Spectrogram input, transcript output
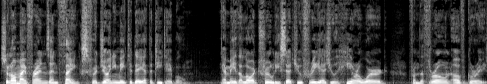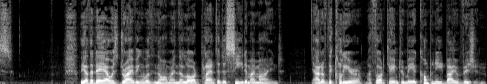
Shalom, my friends, and thanks for joining me today at the tea table. And may the Lord truly set you free as you hear a word from the throne of grace. The other day I was driving with Norma, and the Lord planted a seed in my mind. Out of the clear, a thought came to me accompanied by a vision.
